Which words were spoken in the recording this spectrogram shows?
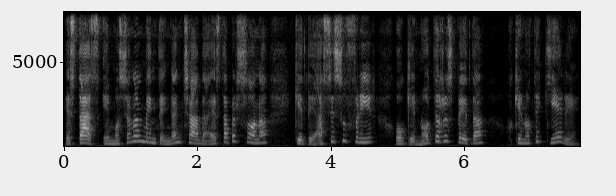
Estás emocionalmente enganchada a esta persona que te hace sufrir o que no te respeta o que no te quiere.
